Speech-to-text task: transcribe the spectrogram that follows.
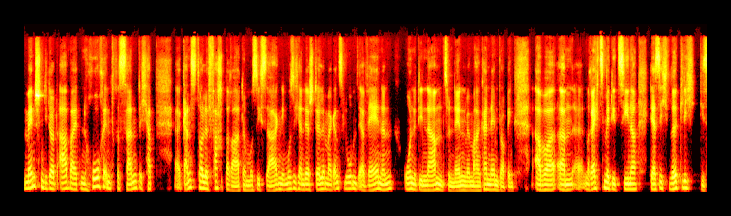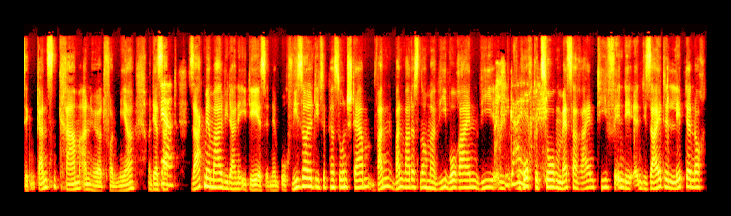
Menschen, die dort arbeiten, hochinteressant. Ich habe äh, ganz tolle Fachberater, muss ich sagen. Die muss ich an der Stelle mal ganz lobend erwähnen, ohne die Namen zu nennen. Wir machen kein Name-Dropping. Aber ähm, ein Rechtsmediziner, der sich wirklich diese ganzen Kram anhört von mir und der sagt, ja. sag mir mal, wie deine Idee ist in dem Buch. Wie soll diese Person sterben? Wann, wann war das nochmal? Wie, wo rein? Wie, Ach, wie hochgezogen, Messer rein, tief in die, in die Seite? Lebt er noch?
